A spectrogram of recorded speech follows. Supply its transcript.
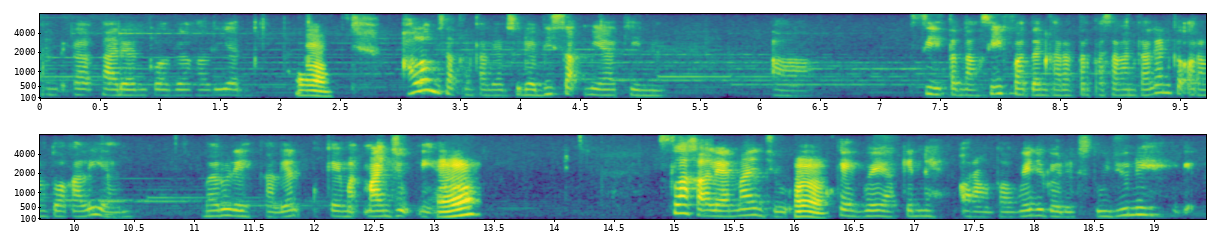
ke- ke- keadaan keluarga kalian Hmm. kalau misalkan kalian sudah bisa meyakini uh, si tentang sifat dan karakter pasangan kalian ke orang tua kalian, baru deh kalian oke ma- maju nih. ya. Hmm. Setelah kalian maju, Hmm. oke gue yakin nih orang tua gue juga udah setuju nih. gitu.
